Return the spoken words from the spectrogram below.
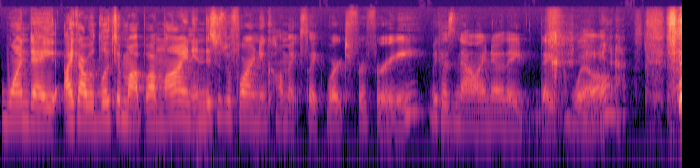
one day like i would look them up online and this was before i knew comics like worked for free because now i know they they will.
